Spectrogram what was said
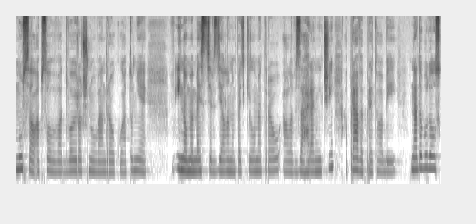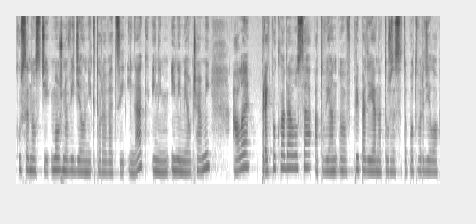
musel absolvovať dvojročnú vandrovku. A to nie v inom meste vzdialenom 5 kilometrov, ale v zahraničí. A práve preto, aby nadobudol skúsenosti, možno videl niektoré veci inak, iným, inými očami, ale predpokladalo sa, a to v, Jan, v prípade Jana Turza sa to potvrdilo,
